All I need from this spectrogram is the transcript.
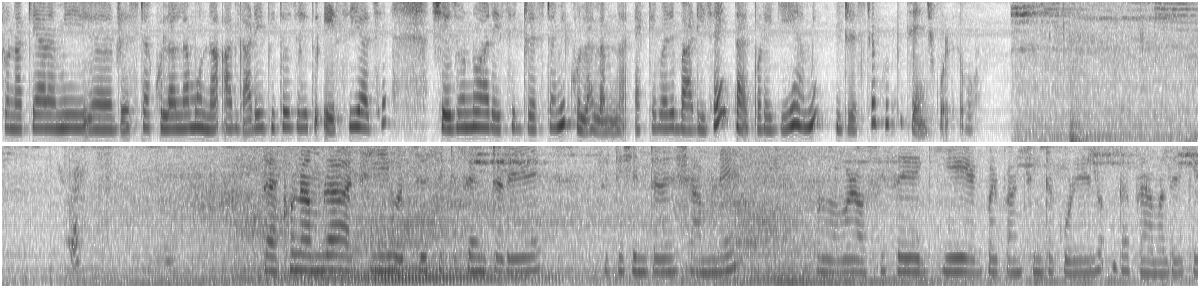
সোনাকে আর আমি ড্রেসটা খোলালামও না। আর গাড়ির ভিতর যেহেতু এসি আছে সেই জন্য আর এসির ড্রেসটা আমি খোলালাম না। একেবারে বাড়ি যাই, তারপরে গিয়ে আমি ড্রেসটা খুব চেঞ্জ করে দেবো। তো এখন আমরা আছি হচ্ছে সিটি সেন্টারে সিটি সেন্টারের সামনে। ওর বাবার অফিসে গিয়ে একবার পাঞ্চিংটা করে এলো, তারপরে আমাদেরকে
